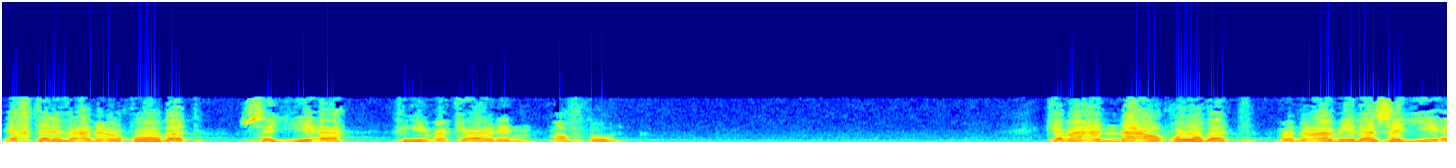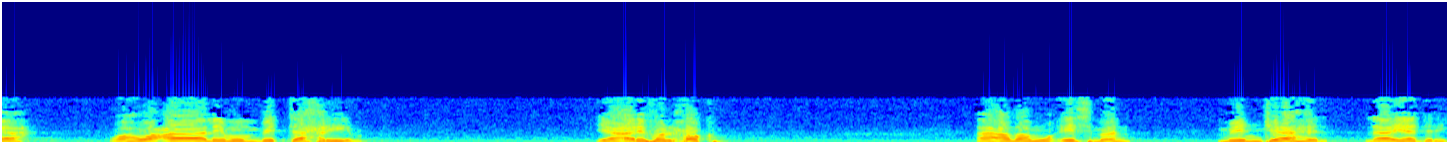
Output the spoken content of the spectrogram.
يختلف عن عقوبة سيئة في مكان مفضول. كما أن عقوبة من عمل سيئة وهو عالم بالتحريم يعرف الحكم أعظم إثما من جاهل لا يدري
